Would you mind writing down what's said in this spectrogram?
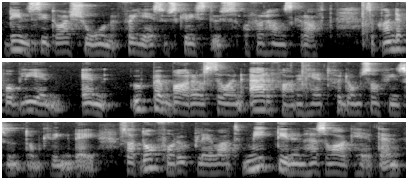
din situation för Jesus Kristus och för hans kraft, så kan det få bli en, en uppenbarelse och en erfarenhet för de som finns runt omkring dig, så att de får uppleva att mitt i den här svagheten,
